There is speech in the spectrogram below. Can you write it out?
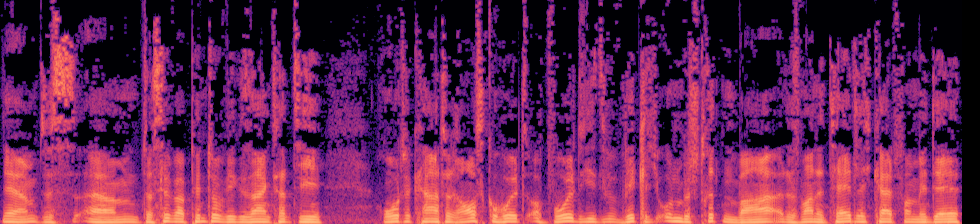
Ja, das, ähm, das Silva Pinto, wie gesagt, hat die rote Karte rausgeholt, obwohl die wirklich unbestritten war. Das war eine Tätigkeit von Medell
